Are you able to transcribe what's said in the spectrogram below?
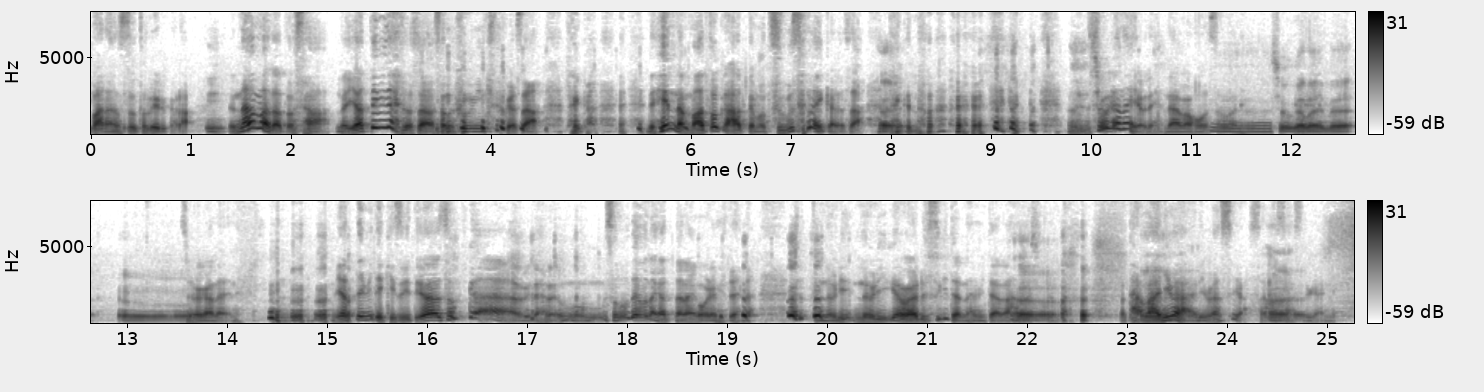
バランス取れるから、うん。生だとさやってみないとさその雰囲気とかさ なんかで変な間とかあっても潰せないからさ、はい。なんかど しょうがないよね生放送はね。うんしょうがないね。うん。しょうがないね、うん。やってみて気づいて「あそっか」みたいな「うんうんそうでもなかったなこれ」みたいな。ちょっとノリノリが悪すぎたなみたいな話とたまにはありますよそれはさすがに、えー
